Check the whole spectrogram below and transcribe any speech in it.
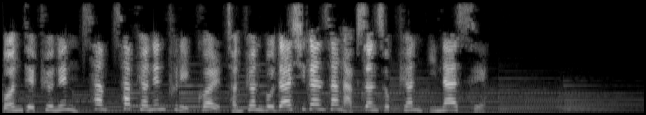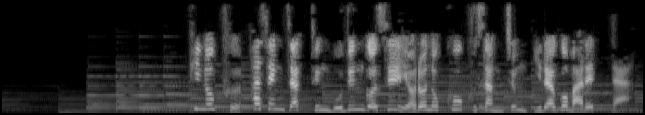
원 대표는 3, 4편은 프리퀄, 전편보다 시간상 앞선 속편, 이나스, 피노프, 파생작 등 모든 것을 열어놓고 구상 중이라고 말했다.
